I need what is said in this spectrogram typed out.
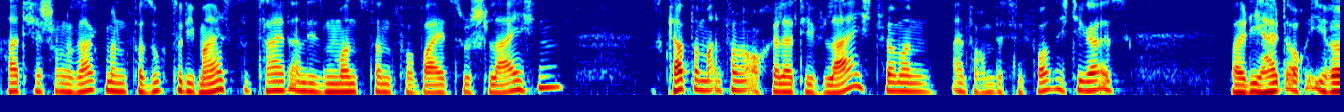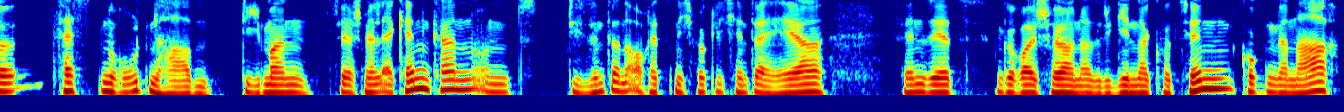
hatte ich ja schon gesagt, man versucht so die meiste Zeit an diesen Monstern vorbei zu schleichen. Das klappt am Anfang auch relativ leicht, wenn man einfach ein bisschen vorsichtiger ist, weil die halt auch ihre festen Routen haben, die man sehr schnell erkennen kann und die sind dann auch jetzt nicht wirklich hinterher, wenn sie jetzt ein Geräusch hören. Also die gehen da kurz hin, gucken danach,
